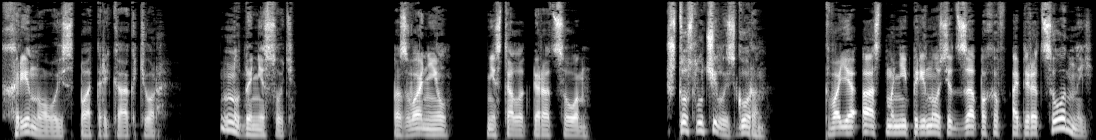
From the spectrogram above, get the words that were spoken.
Хреновый из Патрика актер. Ну да не суть. Позвонил. Не стал отпираться он. Что случилось, Горан? Твоя астма не переносит запахов операционной?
